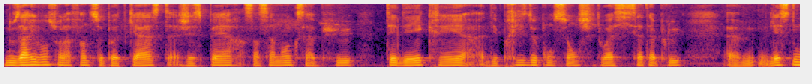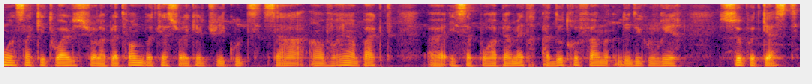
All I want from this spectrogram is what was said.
Nous arrivons sur la fin de ce podcast. J'espère sincèrement que ça a pu t'aider, créer des prises de conscience chez toi si ça t'a plu. Euh, laisse-nous un 5 étoiles sur la plateforme de podcast sur laquelle tu l'écoutes. Ça a un vrai impact euh, et ça pourra permettre à d'autres femmes de découvrir ce podcast.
